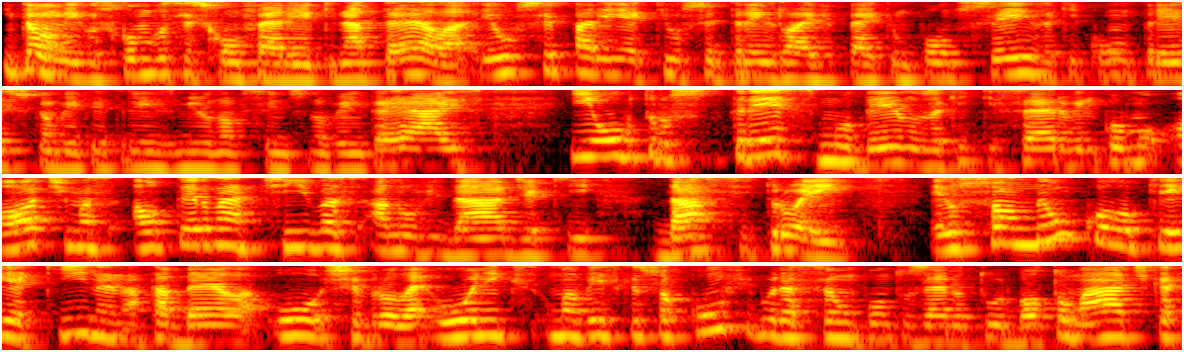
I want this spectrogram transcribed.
Então, amigos, como vocês conferem aqui na tela, eu separei aqui o C3 Live Pack 1.6 aqui com um preço de R$ 93.990 e outros três modelos aqui que servem como ótimas alternativas à novidade aqui da Citroën. Eu só não coloquei aqui né, na tabela o Chevrolet Onix, uma vez que a sua configuração 1.0 turbo automática,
